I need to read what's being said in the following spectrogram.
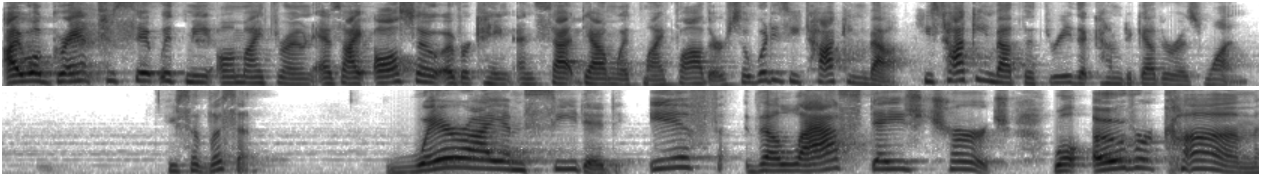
I will grant to sit with me on my throne as I also overcame and sat down with my father. So what is he talking about? He's talking about the three that come together as one. He said, listen, where I am seated, if the last days church will overcome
